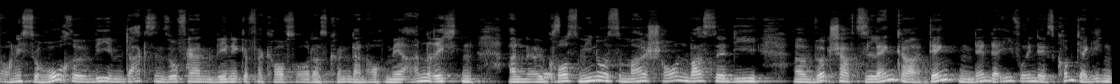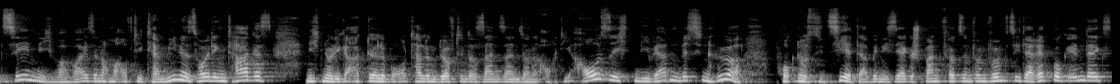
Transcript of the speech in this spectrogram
auch nicht so hoch äh, wie im DAX. Insofern wenige Verkaufsorders können dann auch mehr anrichten an äh, Kurs-Minus. Mal schauen, was äh, die Wirtschaftslenker denken, denn der IFO-Index kommt ja gegen 10. Ich verweise nochmal auf die Termine des heutigen Tages. Nicht nur die aktuelle Beurteilung dürfte interessant sein, sondern auch die Aussichten, die werden ein bisschen höher prognostiziert. Da bin ich sehr gespannt. 1455 der Redbook-Index,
